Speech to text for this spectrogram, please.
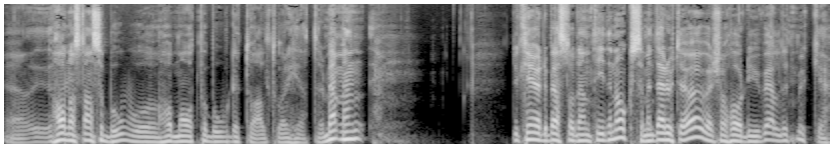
eh, ha någonstans att bo och ha mat på bordet och allt vad det heter. Men, men du kan göra det bästa av den tiden också. Men därutöver så har du ju väldigt mycket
